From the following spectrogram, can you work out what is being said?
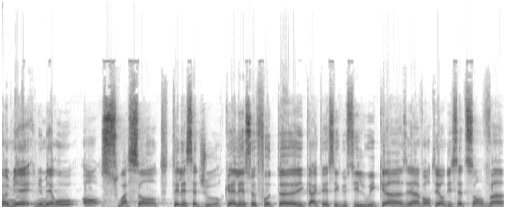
Premier numéro en 60, Télé 7 jours. Quel est ce fauteuil caractéristique du style Louis XV et inventé en 1720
